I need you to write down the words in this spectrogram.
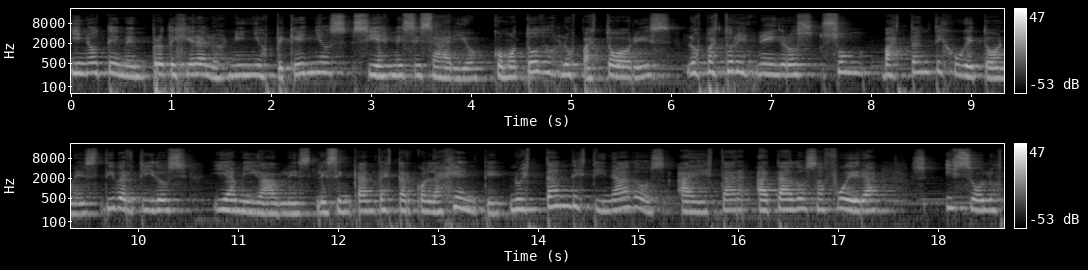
y no temen proteger a los niños pequeños pequeños si es necesario. Como todos los pastores, los pastores negros son bastante juguetones, divertidos y amigables. Les encanta estar con la gente. No están destinados a estar atados afuera y solos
